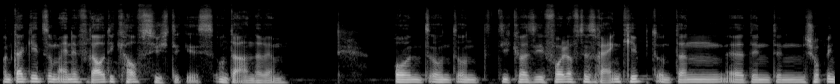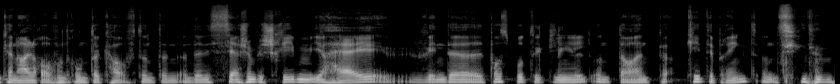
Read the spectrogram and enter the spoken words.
Und da geht es um eine Frau, die kaufsüchtig ist, unter anderem. Und, und, und die quasi voll auf das reinkippt und dann äh, den, den Shopping-Kanal rauf und runter kauft. Und dann, und dann ist sehr schön beschrieben, ihr Hai, wenn der Postbote klingelt und dauernd Pakete bringt und sie dann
